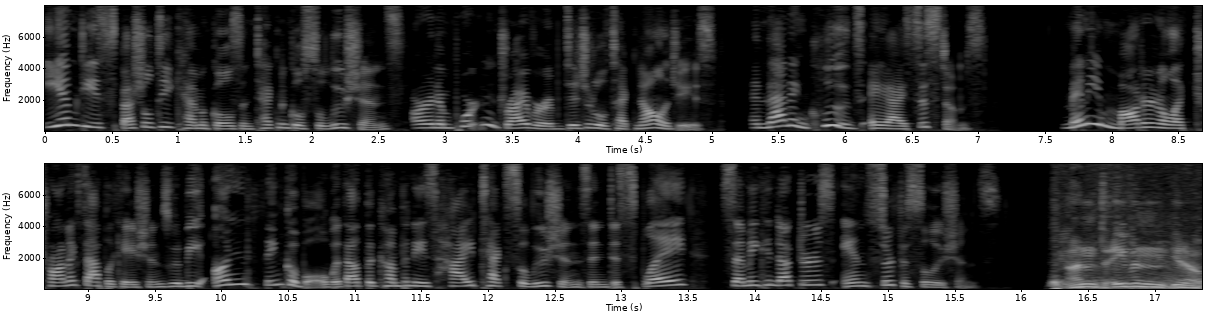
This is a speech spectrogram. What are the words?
EMD's specialty chemicals and technical solutions are an important driver of digital technologies, and that includes AI systems. Many modern electronics applications would be unthinkable without the company's high tech solutions in display, semiconductors, and surface solutions. And even you know,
